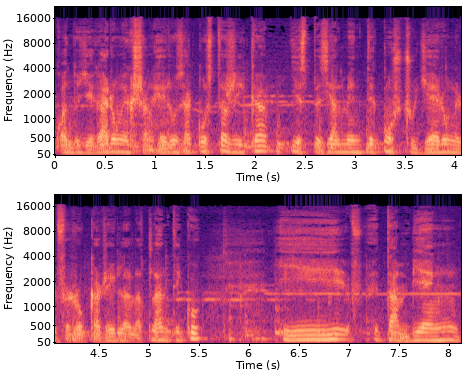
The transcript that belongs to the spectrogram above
Cuando llegaron extranjeros a Costa Rica y especialmente construyeron el ferrocarril al Atlántico y también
